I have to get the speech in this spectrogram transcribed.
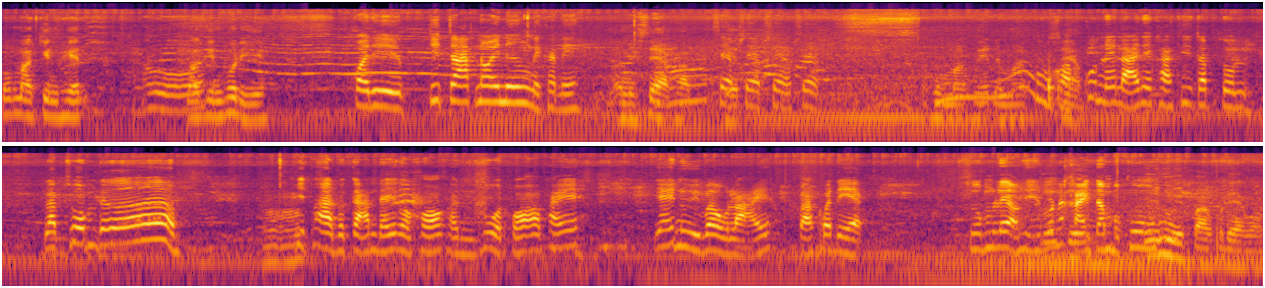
บ่มักกินเผ็ด โอ้โหมากินพอดีคอยดีจิตจัดหน้อยหนึงเลยค่ะนี่อันนี้แซ่บครับแซ่บแซ่บแซ่บแซ่บผมมักเผ็ดแต่มักขอบแซ่บคุณหลายๆเลยค่ะ ที่รับตัวรับชมเด้ออ๋อผิดพลาดประการใดก็ขอขันโทษขออภัยยายหนุ่ยเบาหลาย ปากประแดกสมแล้วที่ว่าขายตำบกหุ่งนี่หนุ่ยปากบ่แดงว่ะ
